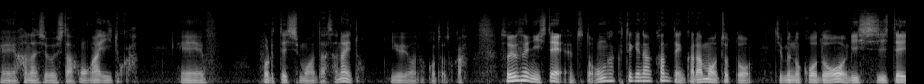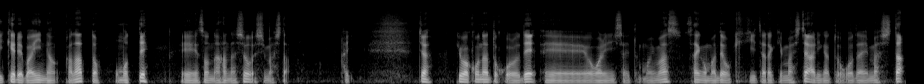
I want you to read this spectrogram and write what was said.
えー、話をした方がいいとか、えー、フォルテッシモは出さないと。いうようなこととか、そういうふうにして、ちょっと音楽的な観点からもちょっと自分の行動を律していければいいのかなと思って、えー、そんな話をしました。はい。じゃあ、今日はこんなところで、えー、終わりにしたいと思います。最後までお聴きいただきましてありがとうございました。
